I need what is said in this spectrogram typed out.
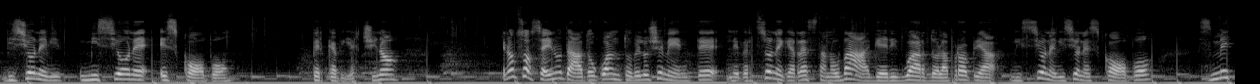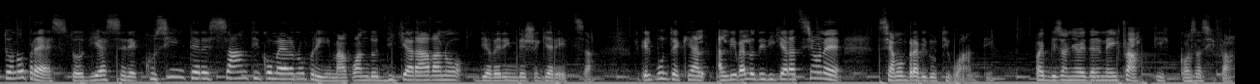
visione, missione e scopo, per capirci, no? E non so se hai notato quanto velocemente le persone che restano vaghe riguardo la propria missione, visione e scopo smettono presto di essere così interessanti come erano prima, quando dichiaravano di avere invece chiarezza. Perché il punto è che a, a livello di dichiarazione siamo bravi tutti quanti, poi bisogna vedere nei fatti cosa si fa.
